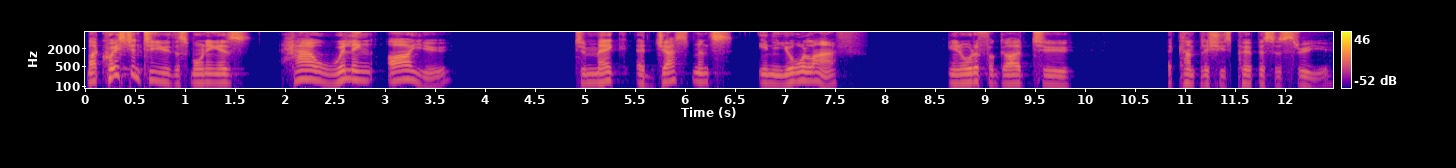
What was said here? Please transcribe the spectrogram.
My question to you this morning is how willing are you to make adjustments in your life in order for God to accomplish His purposes through you?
